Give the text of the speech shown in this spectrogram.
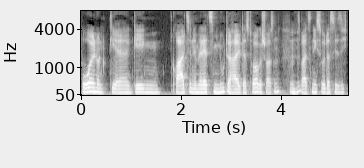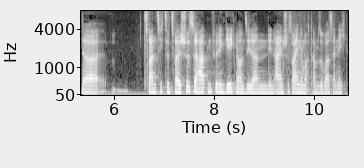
Polen und ge gegen Kroatien in der letzten Minute halt das Tor geschossen. Mhm. Es war jetzt nicht so, dass sie sich da 20 zu 2 Schüsse hatten für den Gegner und sie dann den einen Schuss reingemacht haben. So war es ja nicht.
